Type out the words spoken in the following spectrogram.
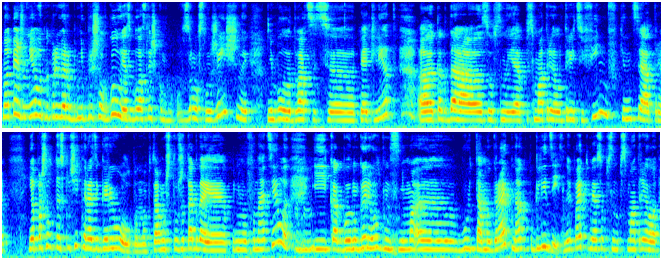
Но опять же, мне вот, например, не пришло в голову, я была слишком взрослой женщиной, мне было 25 лет, э, когда, собственно, я посмотрела третий фильм в кинотеатре. Я пошла туда исключительно ради Гарри Олбана, потому что уже тогда я по нему фанатела, uh-huh. и как бы, ну, Гарри Олбан снима... Э, будет там играть, надо поглядеть. Ну и поэтому я, собственно, посмотрела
